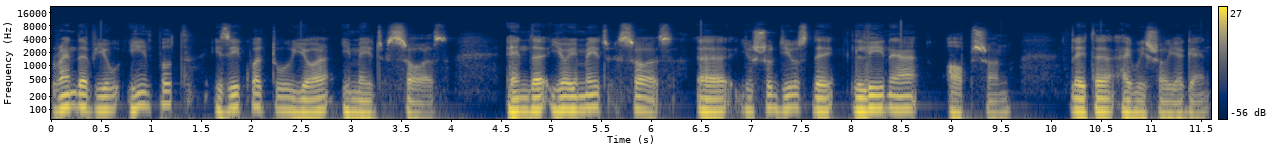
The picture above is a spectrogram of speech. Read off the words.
render view input is equal to your image source. And uh, your image source, uh, you should use the linear option. Later I will show you again.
